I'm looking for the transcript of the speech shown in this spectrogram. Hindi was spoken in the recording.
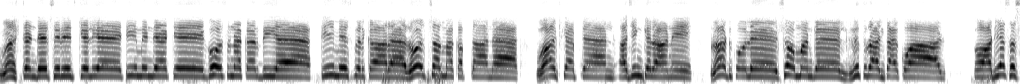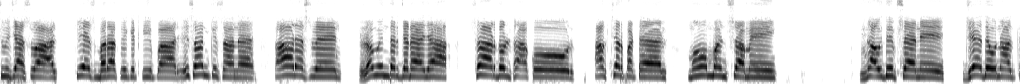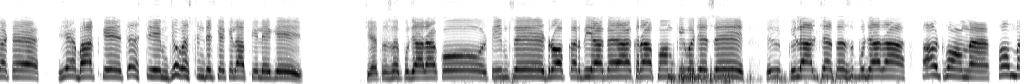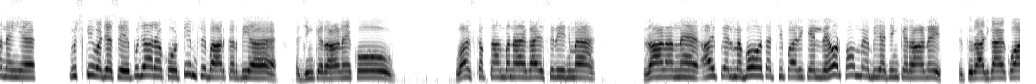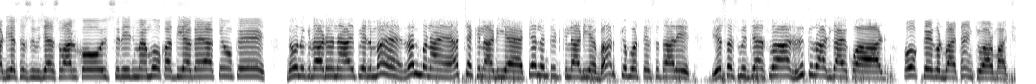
वेस्ट इंडीज सीरीज़ के लिए टीम इंडिया के घोषणा कर दी है। टीम इस प्रकार है। रोहित शर्मा कप्तान है। वाइस कैप्टन, अजिंक्य राणे, विराट कोहली, शुभमन गिल, ऋतुराज गायकवाड़ और Yashasvi Jaiswal K S Bharat wicket keeper Ishan Kishan है। आर अश्विन रविंद्र जडेजा, शार्दुल ठाकुर, अक्षर पटेल, मोहम्मद शमी, नवदीप सैनी जय देवनाथ कट। है यह भारत के टेस्ट टीम जो वेस्ट इंडीज के खिलाफ खेलेगी। चेतेश्वर पुजारा को टीम से ड्रॉप कर दिया गया। खराब फॉर्म की वजह से फ़िलहाल चेतेश्वर पुजारा आउट फॉर्म है फॉर्म में नहीं है। उसकी वजह से पुजारा को टीम से बाहर कर दिया है। अजिंक्य राणे को वाइस कप्तान बनाया गया इस सीरीज़ में। राणा ने आईपीएल में बहुत अच्छी पारी खेल रहे और फॉर्म में भी अजिंक्य राणे। ऋतुराज गायकवाड़, यशस्वी जायसवाल को इस सीरीज़ में मौका दिया गया क्योंकि दोनों खिलाड़ियों ने आईपीएल में रन बनाए हैं। अच्छे खिलाड़ी है, टैलेंटेड खिलाड़ी है, भारत के बढ़ते सितारे। Yashasvi Jaiswal, Ruturaj Gaikwad. Okay, good bye, thank you very much.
